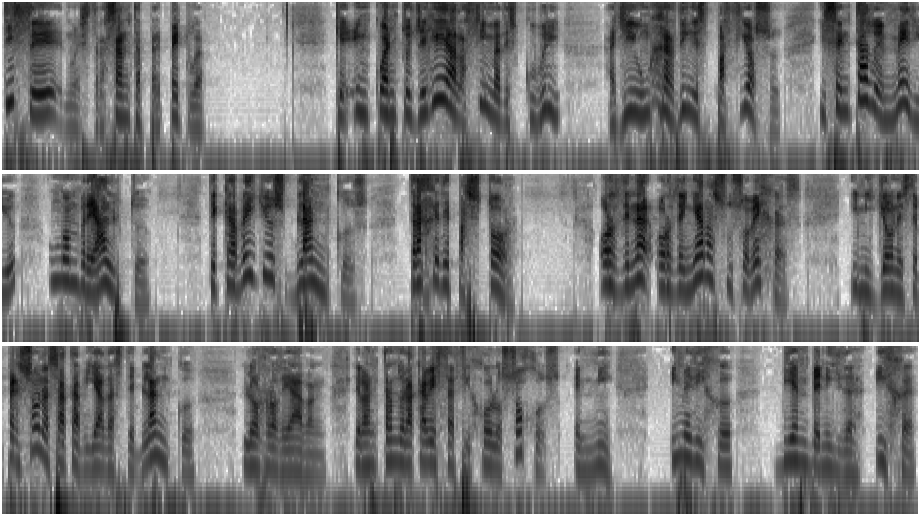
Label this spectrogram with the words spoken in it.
dice nuestra Santa Perpetua que en cuanto llegué a la cima descubrí allí un jardín espacioso y sentado en medio un hombre alto, de cabellos blancos, traje de pastor, ordeñaba sus ovejas y millones de personas ataviadas de blanco lo rodeaban. Levantando la cabeza fijó los ojos en mí y me dijo Bienvenida, hija.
